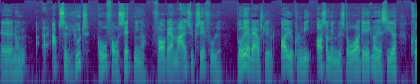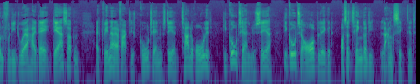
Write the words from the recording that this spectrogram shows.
øh, nogle absolut gode forudsætninger for at være meget succesfulde, både i erhvervslivet og i økonomi, og som investorer. Det er ikke noget, jeg siger kun fordi du er her i dag. Det er sådan, at kvinder er faktisk gode til at investere. Tag det roligt. De er gode til at analysere. De er gode til overblikket, og så tænker de langsigtet.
